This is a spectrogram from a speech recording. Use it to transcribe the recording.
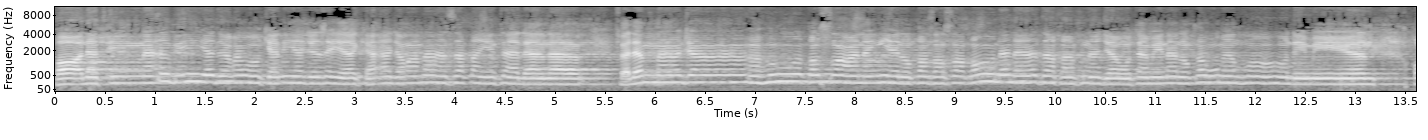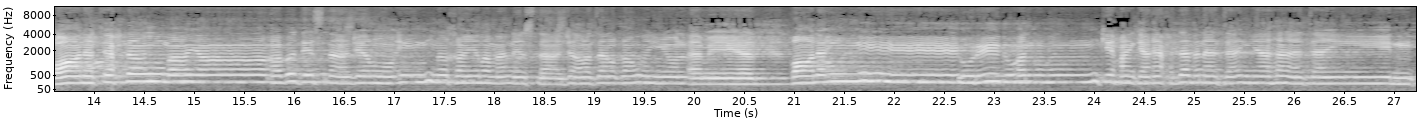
قالت إن أبي يدعوك ليجزيك أجر ما سقيت لنا. فلما جاءه وقص عليه القصص قال لا تخف نجوت من القوم الظالمين. قالت إحداهما يا أبت استاجره إن خير من استأجرت القوي الأمين. قال إني أريد أن أنكحك إحدى ابنتي هاتين.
